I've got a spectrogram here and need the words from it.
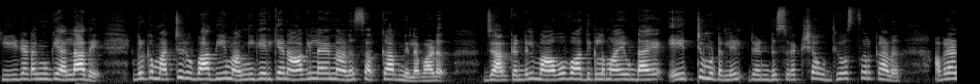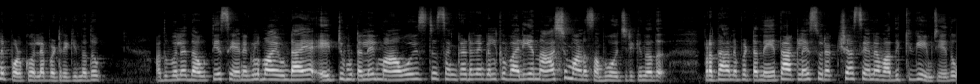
കീഴടങ്ങുകയല്ലാതെ ഇവർക്ക് മറ്റൊരു ഉപാധിയും അംഗീകരിക്കാനാകില്ല എന്നാണ് സർക്കാർ നിലപാട്. ജാർഖണ്ഡിൽ മാവോവാദികളുമായി ഉണ്ടായ ഏറ്റുമുട്ടലിൽ രണ്ട് സുരക്ഷാ ഉദ്യോഗസ്ഥർക്കാണ് അവരാണിപ്പോൾ കൊല്ലപ്പെട്ടിരിക്കുന്നത്. അതുപോലെ ദൗത്യ സേനകളുമായി ഉണ്ടായ ഏറ്റുമുട്ടലിൽ മാവോയിസ്റ്റ് സംഘടനകൾക്ക് വലിയ നാശമാണ് സംഭവിച്ചിരിക്കുന്നത്. പ്രധാനപ്പെട്ട നേതാക്കളെ സുരക്ഷാ സേന വധിക്കുകയും ചെയ്തു.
